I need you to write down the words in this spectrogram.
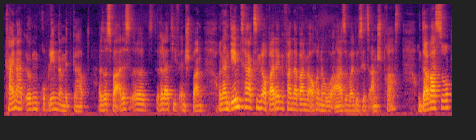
keiner hat irgendein Problem damit gehabt. Also das war alles äh, relativ entspannt. Und an dem Tag sind wir auch weitergefahren, da waren wir auch in der Oase, weil du es jetzt ansprachst. Und da war es so,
